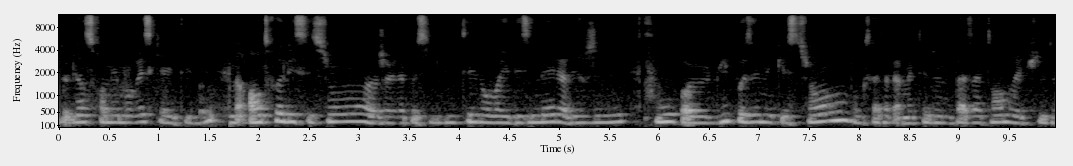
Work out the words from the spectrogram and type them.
de, bien se remémorer ce qui a été dit. Entre les sessions, euh, j'avais la possibilité d'envoyer des emails à Virginie pour euh, poser mes questions. Donc ça, ça permettait de ne pas attendre et puis de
